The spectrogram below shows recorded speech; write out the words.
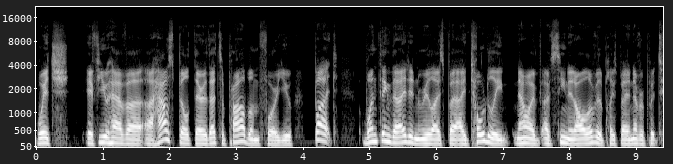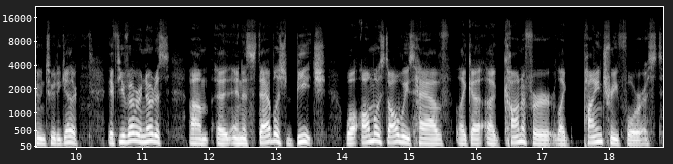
which, if you have a, a house built there, that's a problem for you. But one thing that I didn't realize, but I totally, now I've, I've seen it all over the place, but I never put two and two together. If you've ever noticed, um, a, an established beach will almost always have like a, a conifer, like pine tree forest.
